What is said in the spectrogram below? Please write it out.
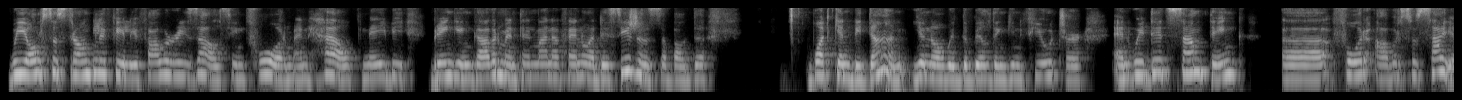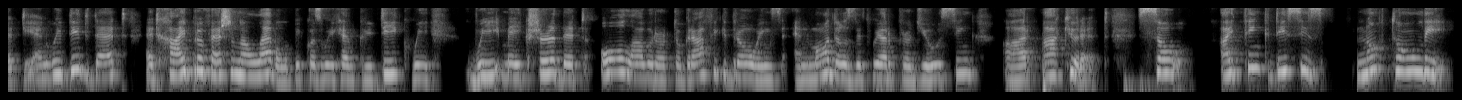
we also strongly feel if our results inform and help maybe bringing government and Mana decisions about the what can be done, you know, with the building in future. And we did something uh, for our society. And we did that at high professional level because we have critique, we we make sure that all our orthographic drawings and models that we are producing are accurate. So I think this is not only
